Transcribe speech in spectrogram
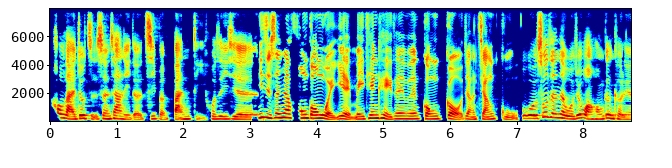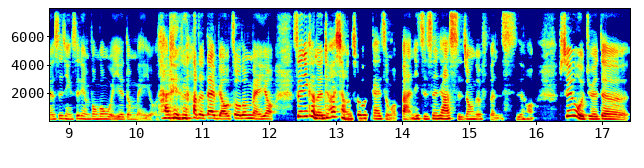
后来就只剩下你的基本班底或者一些，你只剩下丰功伟业，每天可以在那边公购这样讲股。我说真的，我觉得网红更可怜的事情是连丰功伟业都没有，他连 他的代表作都没有，所以你可能就要想说该怎么办？你只剩下死忠的粉丝哈，所以我觉得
